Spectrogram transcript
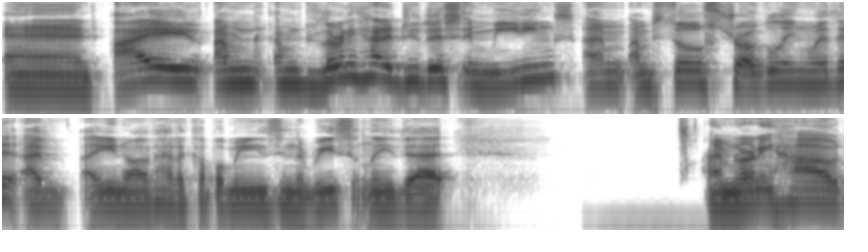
And I, I'm, I'm learning how to do this in meetings. I'm, I'm still struggling with it. I've, you know, I've had a couple meetings in the recently that I'm learning how.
